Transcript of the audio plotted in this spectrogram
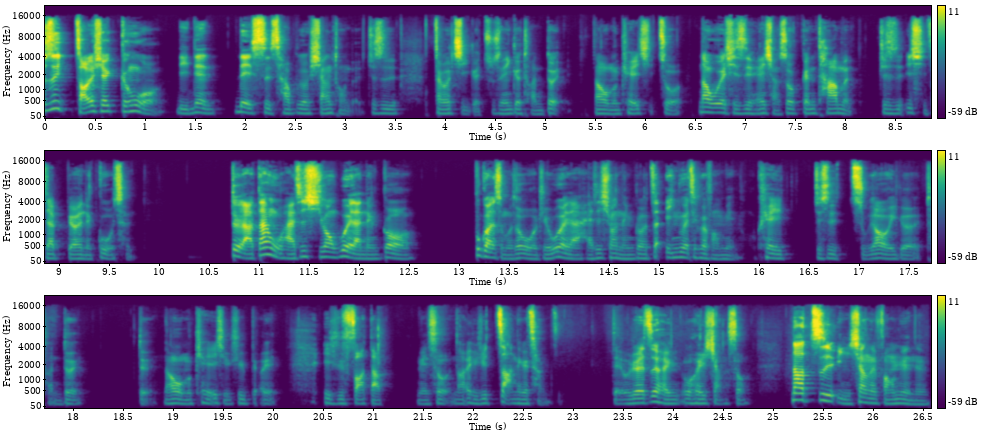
就是找一些跟我理念类似、差不多相同的，就是找几个组成一个团队，然后我们可以一起做。那我也其实也很享受跟他们就是一起在表演的过程。对啊，但我还是希望未来能够，不管什么时候，我觉得未来还是希望能够在音乐这块方面，我可以就是主要一个团队，对，然后我们可以一起去表演，一起去发大，没错，然后一起去炸那个场子。对我觉得这很我很享受。那至于影像的方面呢，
